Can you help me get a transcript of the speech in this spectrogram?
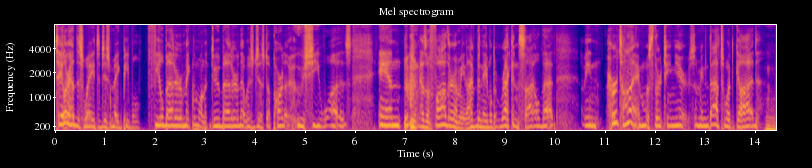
Taylor had this way to just make people feel better, make them want to do better. That was just a part of who she was. And as a father, I mean, I've been able to reconcile that. I mean, her time was 13 years. I mean, that's what God mm-hmm.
